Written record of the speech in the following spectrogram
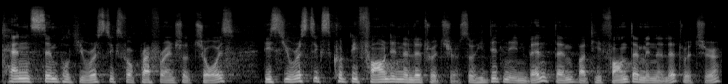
10 simple heuristics for preferential choice. These heuristics could be found in the literature. So he didn't invent them, but he found them in the literature.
